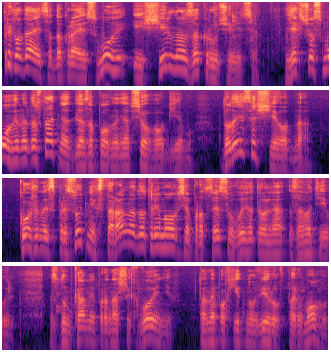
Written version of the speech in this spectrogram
прикладається до краю смуги і щільно закручується. Якщо смуги недостатньо для заповнення всього об'єму, додається ще одна. Кожен із присутніх старанно дотримувався процесу виготовлення заготівель. З думками про наших воїнів та непохитну віру в перемогу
